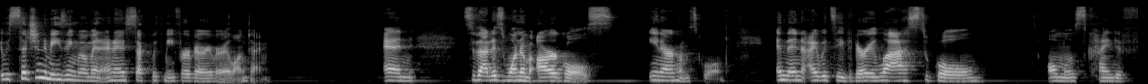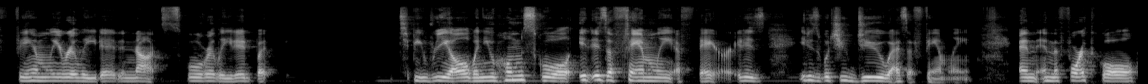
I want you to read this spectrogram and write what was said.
it was such an amazing moment and it stuck with me for a very, very long time. And so that is one of our goals in our homeschool. And then I would say the very last goal almost kind of family related and not school related, but to be real, when you homeschool, it is a family affair. It is it is what you do as a family. And and the fourth goal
